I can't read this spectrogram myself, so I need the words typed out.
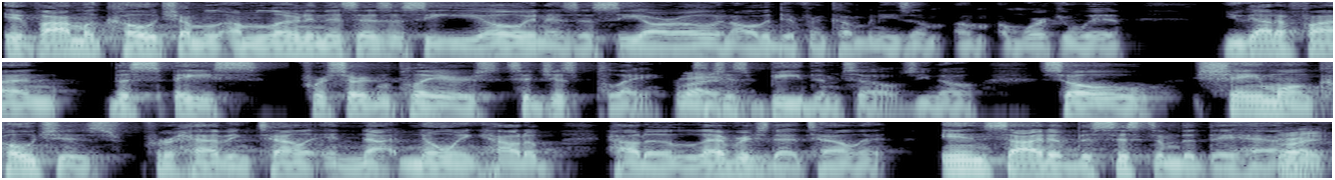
If I'm a coach, I'm I'm learning this as a CEO and as a CRO and all the different companies I'm I'm, I'm working with. You got to find the space for certain players to just play, Right. to just be themselves. You know. So shame on coaches for having talent and not knowing how to how to leverage that talent inside of the system that they have. Right.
